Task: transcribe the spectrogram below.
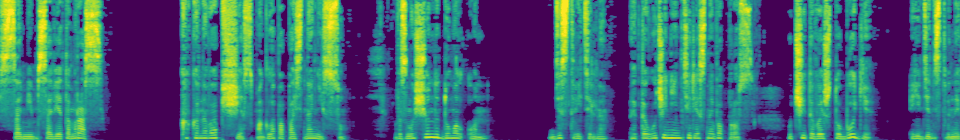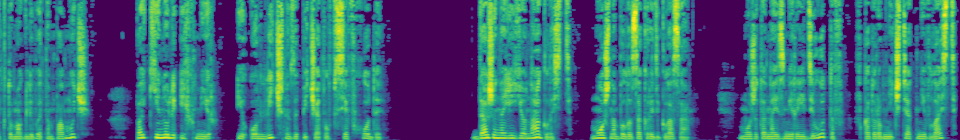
с самим советом рас. Как она вообще смогла попасть на Ниссу? Возмущенно думал он. Действительно, это очень интересный вопрос, учитывая, что боги, единственные, кто могли в этом помочь, покинули их мир, и он лично запечатал все входы. Даже на ее наглость можно было закрыть глаза. Может, она из мира идиотов, в котором не чтят ни власть,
